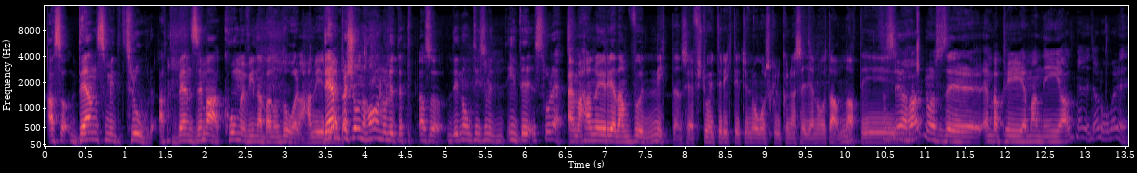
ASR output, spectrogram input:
Alltså den som inte tror att Benzema kommer vinna Ballon d'Or. Ja, den redan- personen har nog lite, alltså det är någonting som inte slår rätt. Nej, men han har ju redan vunnit den så jag förstår inte riktigt hur någon skulle kunna säga något annat. Det är... Alltså, jag har hört några som säger Mbappé, Mané och allt möjligt, jag lovar dig.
